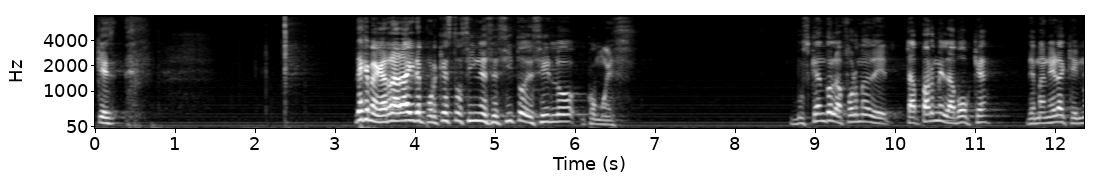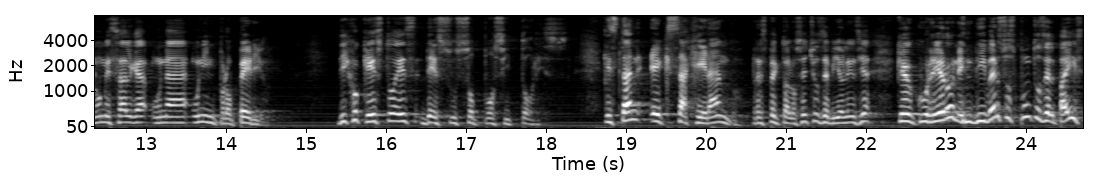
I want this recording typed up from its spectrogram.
que... Déjeme agarrar aire porque esto sí necesito decirlo como es buscando la forma de taparme la boca de manera que no me salga una, un improperio. Dijo que esto es de sus opositores, que están exagerando respecto a los hechos de violencia que ocurrieron en diversos puntos del país.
